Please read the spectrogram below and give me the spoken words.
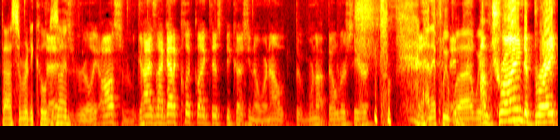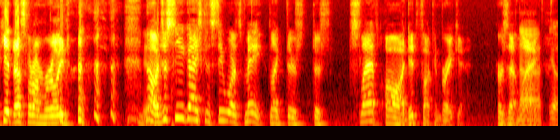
That's a really cool That design. is really awesome, guys. I got to click like this because you know we're not we're not builders here. and if we were, we I'm trying to break it. That's what I'm really. no, Yeah. just so you guys can see what it's made. Like there's there's slabs. Oh, I did fucking break it. Or is that Nah, lag? it'll,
